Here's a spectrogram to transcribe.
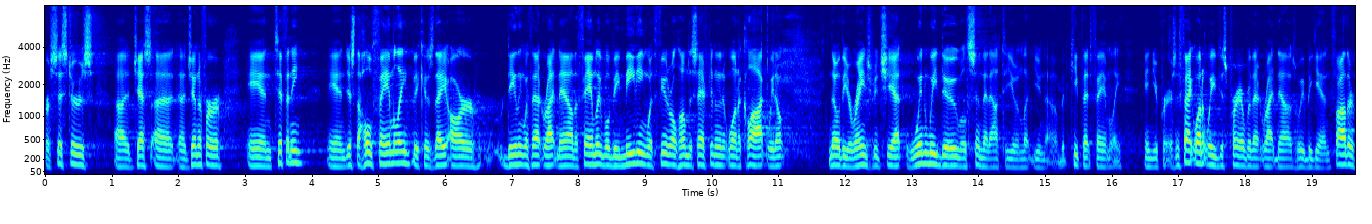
her sisters, uh, Jess, uh, uh, Jennifer and Tiffany, and just the whole family because they are dealing with that right now. The family will be meeting with Funeral Home this afternoon at 1 o'clock. We don't know the arrangements yet. When we do, we'll send that out to you and let you know. But keep that family in your prayers. In fact, why don't we just pray over that right now as we begin? Father,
